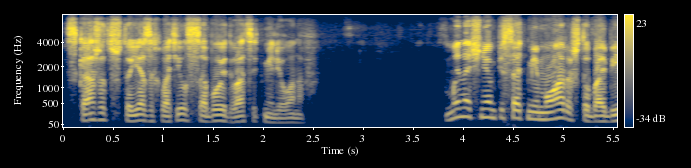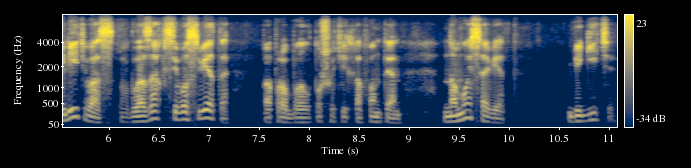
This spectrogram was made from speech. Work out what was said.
Скажут, что я захватил с собой 20 миллионов. Мы начнем писать мемуары, чтобы обелить вас в глазах всего света, попробовал пошутить Ла Фонтен. Но мой совет бегите.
